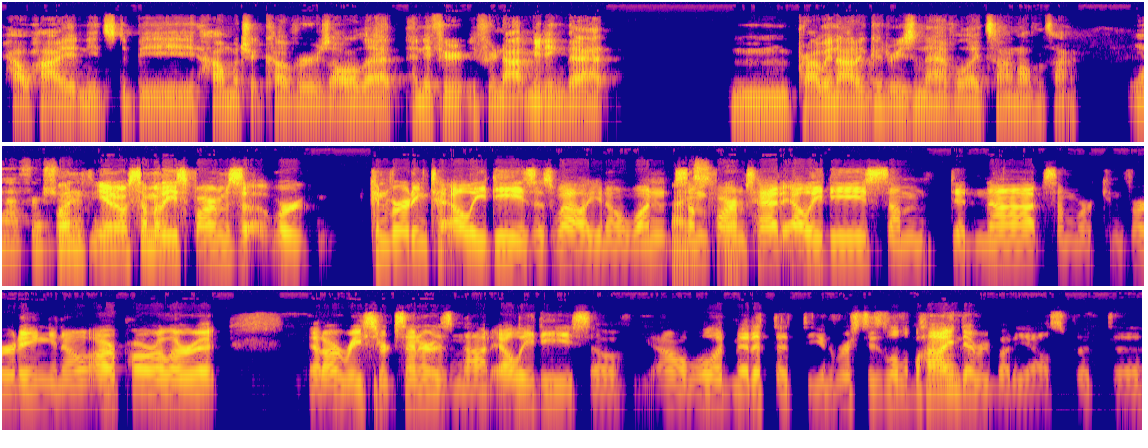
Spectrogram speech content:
how high it needs to be, how much it covers, all that. And if you're if you're not meeting that, mm, probably not a good reason to have the lights on all the time. Yeah, for sure. When you know some of these farms uh, were converting to LEDs as well. You know, one nice. some farms had LEDs, some did not. Some were converting. You know, our parlor at at our research center is not LED, so you know we'll admit it that the university is a little behind everybody else. But uh,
